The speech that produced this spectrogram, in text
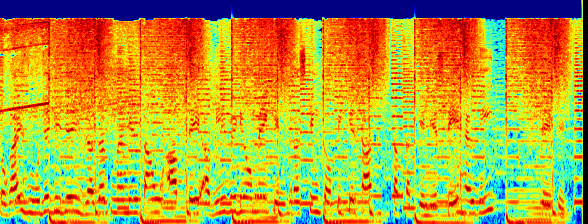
तो गाइज़ मुझे दीजिए इजाज़त, मैं मिलता हूँ आपसे अगली वीडियो में एक इंटरेस्टिंग टॉपिक के साथ। तब तक के लिए स्टे हेल्दी स्टे फिट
